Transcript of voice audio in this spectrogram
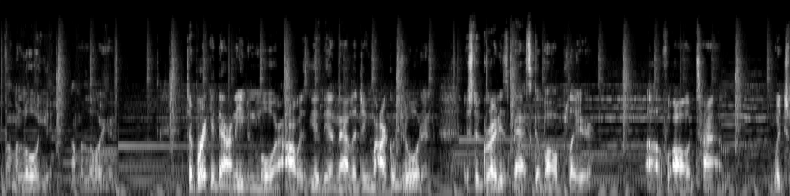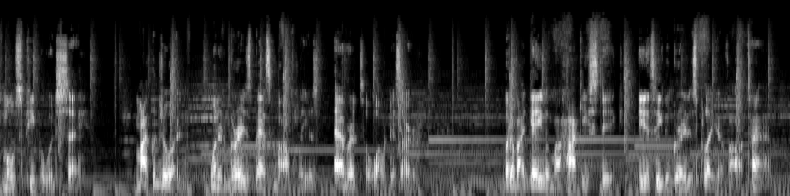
If I'm a lawyer, I'm a lawyer. To break it down even more, I always give the analogy Michael Jordan is the greatest basketball player of all time, which most people would say. Michael Jordan, one of the greatest basketball players ever to walk this earth. But if I gave him a hockey stick, is he the greatest player of all time?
